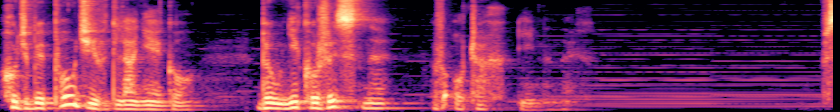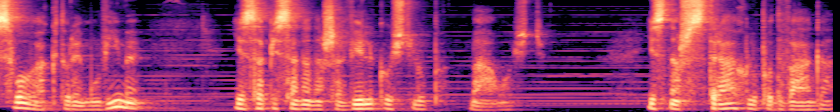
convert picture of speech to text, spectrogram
choćby podziw dla niego był niekorzystny w oczach innych. W słowach, które mówimy, jest zapisana nasza wielkość lub małość. Jest nasz strach lub odwaga,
